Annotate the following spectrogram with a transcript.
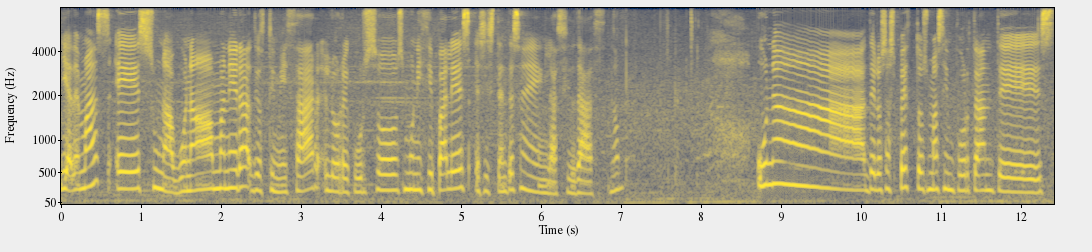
y además es una buena manera de optimizar los recursos municipales existentes en la ciudad. De los aspectos más importantes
